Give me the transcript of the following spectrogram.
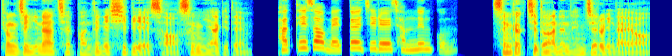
경쟁이나 재판 등의 시비에서 승리하게 됨. 밭에서 멧돼지를 잡는 꿈. 생각지도 않은 행재로 인하여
